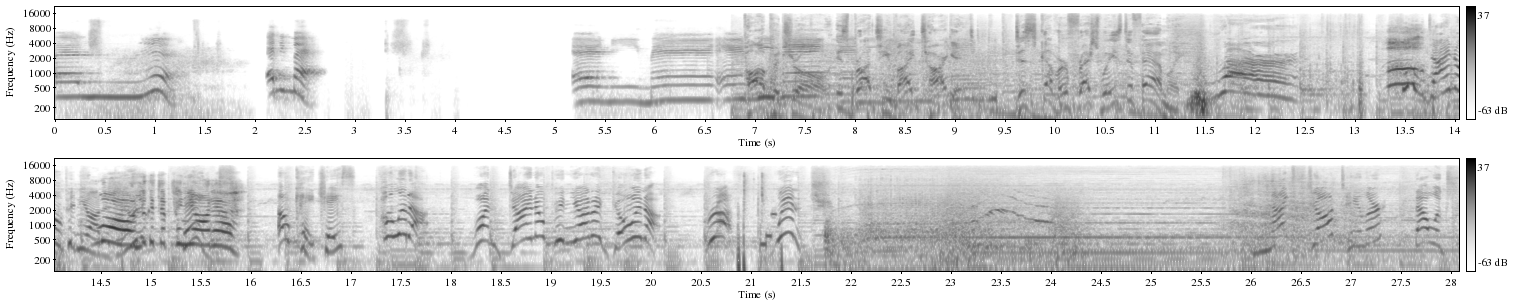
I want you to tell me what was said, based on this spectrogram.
and yeah. Anime. Anime. anime. Paw Patrol is brought to you by Target. Discover fresh ways to family. Roar! Cool dino pinata. Whoa, dude. look at the pinata. Okay, Chase, pull it up. One dino pinata going up. Rough winch. Nice job, Taylor. That looks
